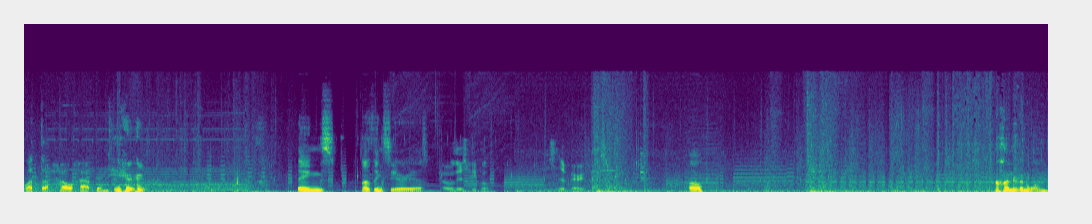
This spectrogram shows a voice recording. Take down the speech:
What the hell happened here? Things. Nothing serious. oh, there's people. This is a very fast one. Oh. 101.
